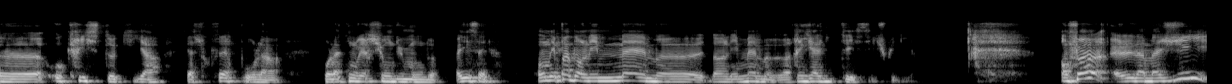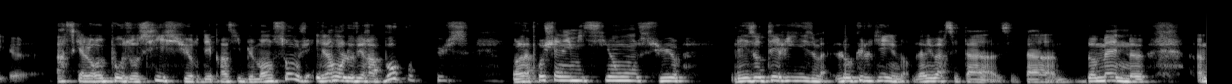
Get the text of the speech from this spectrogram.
euh, au Christ qui a, souffert pour la, pour la conversion du monde. Vous voyez, on n'est pas dans les, mêmes, euh, dans les mêmes réalités, si je puis dire. Enfin, la magie, euh, parce qu'elle repose aussi sur des principes de mensonge, et là on le verra beaucoup plus dans la prochaine émission sur l'ésotérisme, l'occultisme, vous allez voir, c'est un, domaine un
